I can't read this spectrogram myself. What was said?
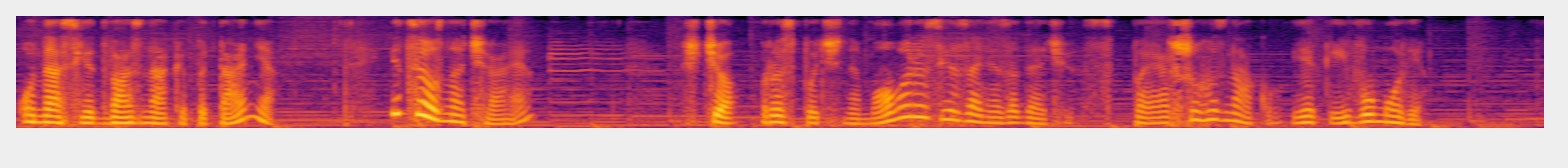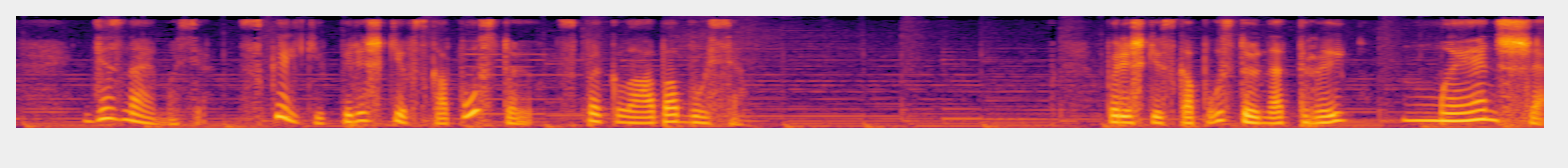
У нас є два знаки питання, і це означає, що розпочнемо ми розв'язання задачі першого знаку, який в умові. Дізнаємося, скільки пиріжків з капустою спекла бабуся. Пиріжків з капустою на 3 менше.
